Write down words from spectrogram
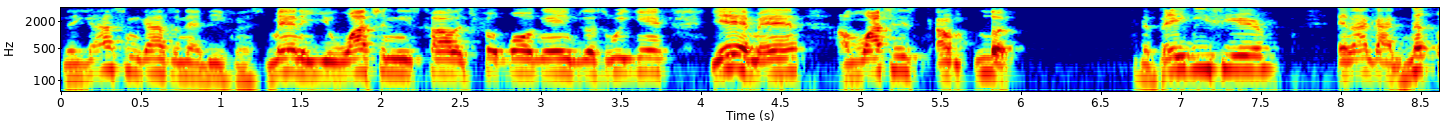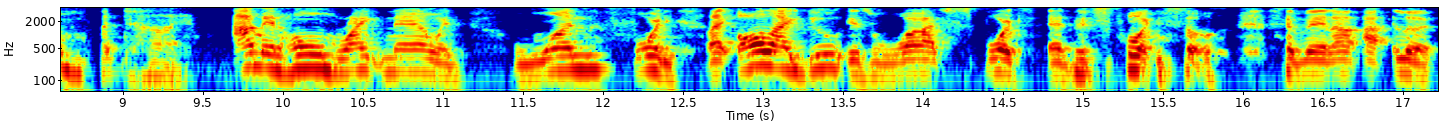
They got some guys on that defense. Man, are you watching these college football games this weekend? Yeah, man. I'm watching this. Um, look, the baby's here, and I got nothing but time. I'm at home right now at 140. Like all I do is watch sports at this point. So, man, I, I look,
